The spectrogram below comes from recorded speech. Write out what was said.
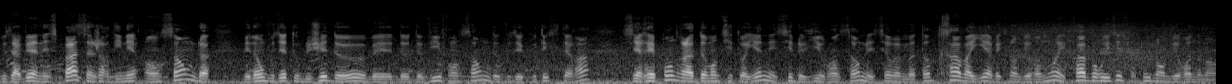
vous avez un espace à jardiner ensemble et donc vous êtes obligé ben, de, vivre ensemble, de vous écouter, etc. C'est répondre à la demande citoyenne, essayer de vivre ensemble et c'est en même temps travailler avec l'environnement et favoriser surtout l'environnement.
